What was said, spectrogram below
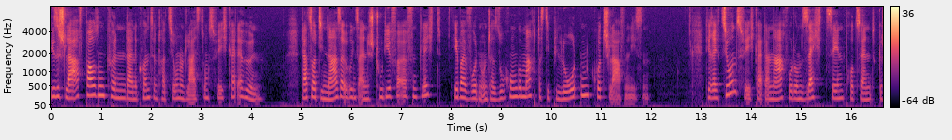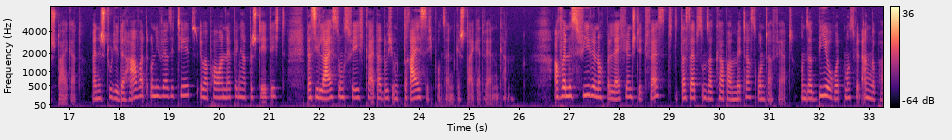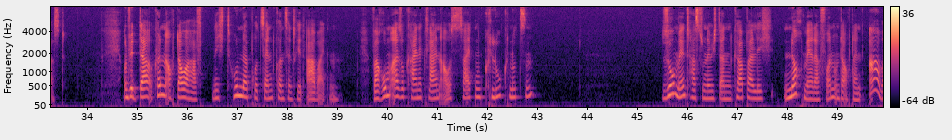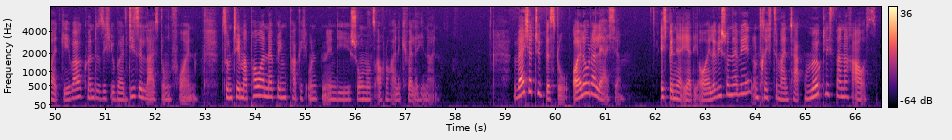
Diese Schlafpausen können deine Konzentration und Leistungsfähigkeit erhöhen. Dazu hat die NASA übrigens eine Studie veröffentlicht, Hierbei wurden Untersuchungen gemacht, dass die Piloten kurz schlafen ließen. Die Reaktionsfähigkeit danach wurde um 16 Prozent gesteigert. Eine Studie der Harvard-Universität über Powernapping hat bestätigt, dass die Leistungsfähigkeit dadurch um 30 Prozent gesteigert werden kann. Auch wenn es viele noch belächeln, steht fest, dass selbst unser Körper mittags runterfährt. Unser Biorhythmus wird angepasst. Und wir können auch dauerhaft nicht 100% konzentriert arbeiten. Warum also keine kleinen Auszeiten klug nutzen? Somit hast du nämlich dann körperlich noch mehr davon und auch dein Arbeitgeber könnte sich über diese Leistungen freuen. Zum Thema Powernapping packe ich unten in die Shownotes auch noch eine Quelle hinein. Welcher Typ bist du, Eule oder Lerche? Ich bin ja eher die Eule, wie schon erwähnt, und richte meinen Tag möglichst danach aus.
